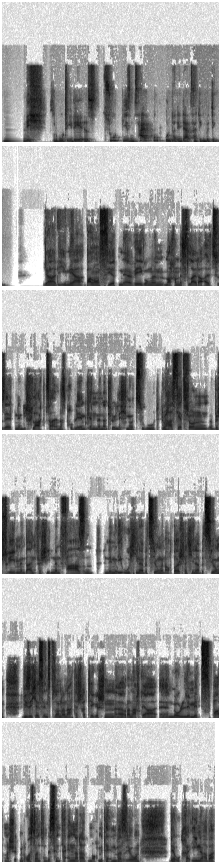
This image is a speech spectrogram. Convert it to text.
nicht so eine gute Idee ist zu diesem Zeitpunkt unter den derzeitigen Bedingungen. Ja, die mehr balancierten Erwägungen machen es leider allzu selten in die Schlagzeilen. Das Problem kennen wir natürlich nur zu gut. Du hast jetzt schon beschrieben in deinen verschiedenen Phasen, in den EU-China-Beziehungen, auch Deutschland-China-Beziehungen, wie sich es insbesondere nach der strategischen äh, oder nach der äh, No-Limits-Partnership mit Russland so ein bisschen verändert hat und auch mit der Invasion der Ukraine. Aber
